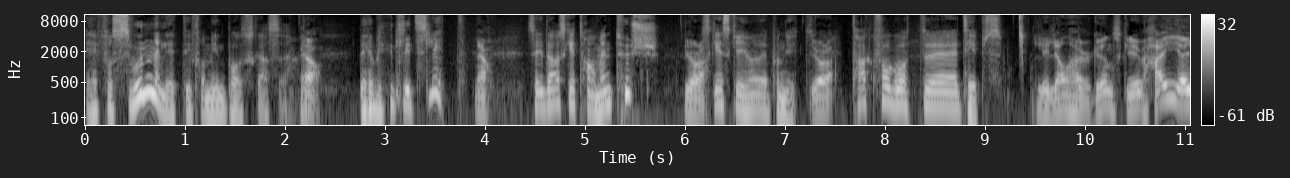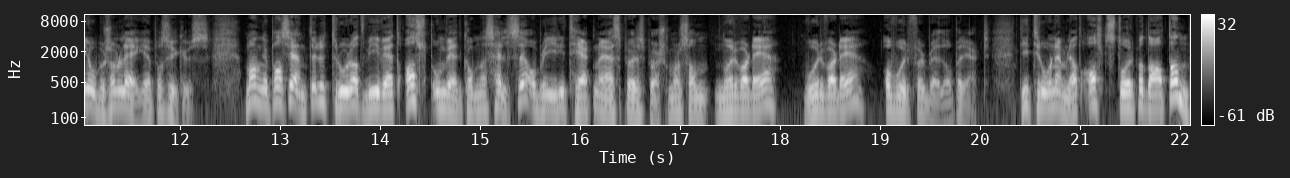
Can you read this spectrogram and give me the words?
er forsvunnet litt fra min postkasse. Ja. Det har blitt litt slitt. Ja. Så i dag skal jeg ta med en tusj. Gjør det. Så skal jeg skrive det på nytt. Gjør det. Takk for godt uh, tips. Lillian Haugen skriver Hei, jeg jobber som lege på sykehus. Mange pasienter tror at vi vet alt om vedkommendes helse, og blir irritert når jeg spør spørsmål som når var det, hvor var det, og hvorfor ble det operert. De tror nemlig at alt står på dataen,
